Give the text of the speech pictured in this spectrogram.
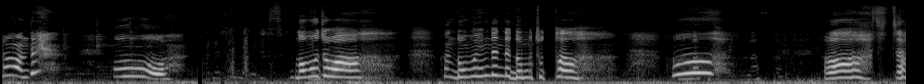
편한데? 오. 너무 좋아. 너무 힘든데 너무 좋다. 오. 와, 진짜.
